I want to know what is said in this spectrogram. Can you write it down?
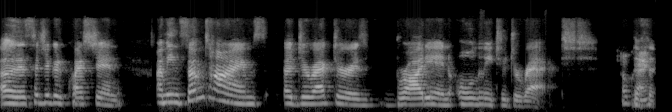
Oh, that's such a good question. I mean, sometimes a director is brought in only to direct. Okay.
